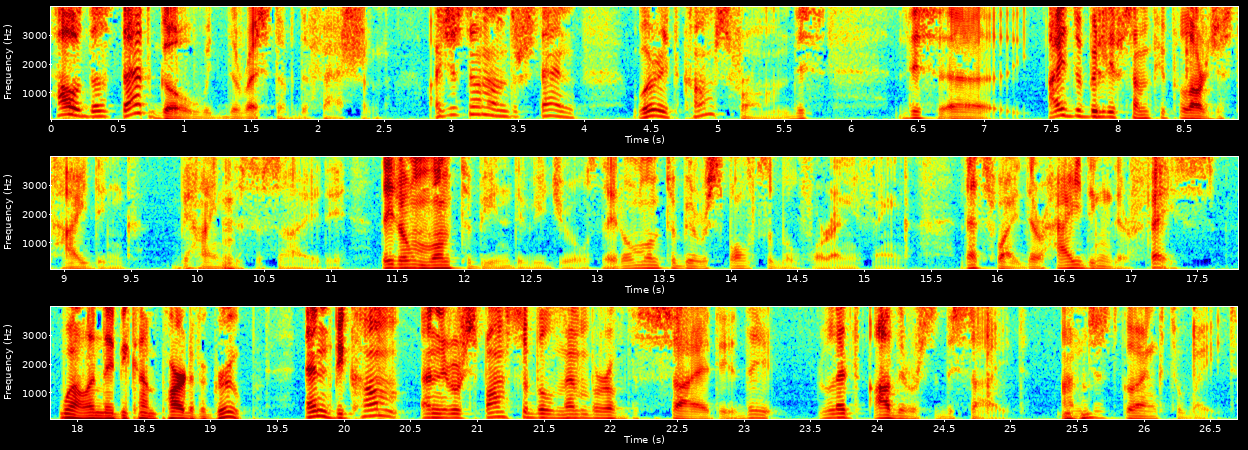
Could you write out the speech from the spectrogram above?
How does that go with the rest of the fashion? I just don't understand where it comes from. This, this. Uh, I do believe some people are just hiding behind hmm. the society. They don't want to be individuals. They don't want to be responsible for anything. That's why they're hiding their face Well, and they become part of a group. and become an irresponsible member of the society. They let others decide. I'm mm-hmm. just going to wait.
